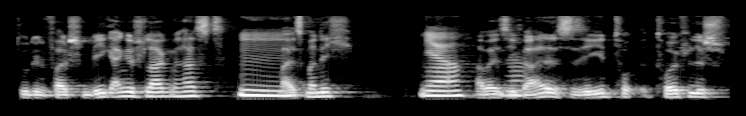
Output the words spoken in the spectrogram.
du den falschen Weg eingeschlagen hast? Mhm. Weiß man nicht. Ja. Aber ist ja. egal, es ist eh teu- teuflisch,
